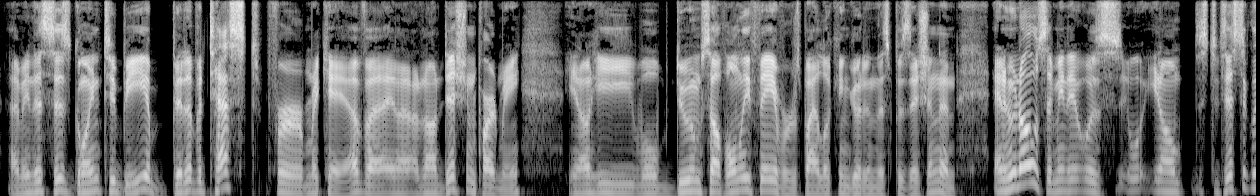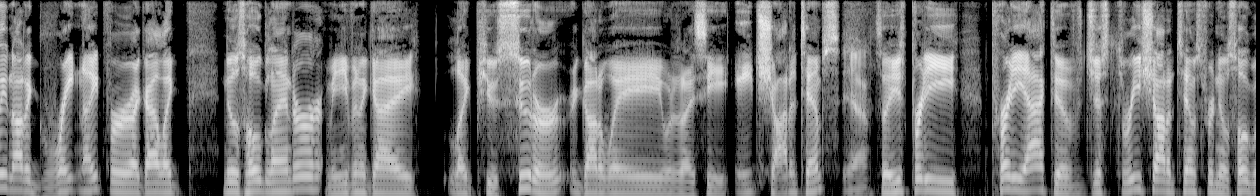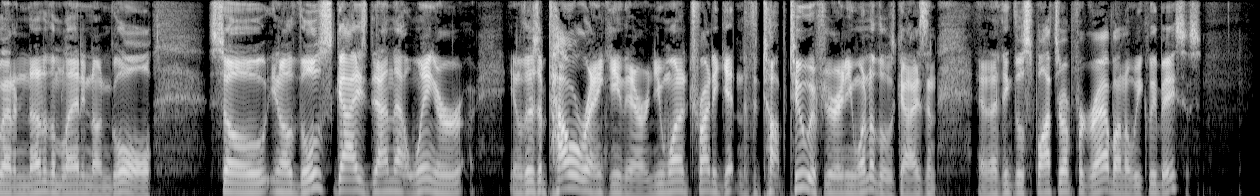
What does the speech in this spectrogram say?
I mean, this is going to be a bit of a test for Mikheyev, uh, an audition, pardon me. You know, he will do himself only favors by looking good in this position, and and who knows? I mean, it was you know statistically not a great night for a guy like Nils Hoglander. I mean, even a guy like Pius Suter got away. What did I see? Eight shot attempts. Yeah. So he's pretty pretty active. Just three shot attempts for Nils Hoglander, none of them landing on goal. So, you know, those guys down that wing are, you know, there's a power ranking there, and you want to try to get into the top two if you're any one of those guys. And, and I think those spots are up for grab on a weekly basis.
